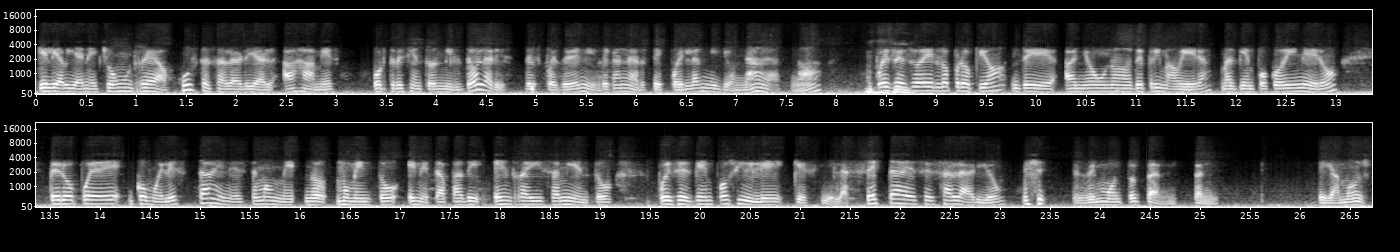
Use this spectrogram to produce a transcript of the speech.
que le habían hecho un reajuste salarial a James por 300 mil dólares después de venir de ganarse pues las millonadas, ¿no? Pues eso es lo propio de año uno de primavera, más bien poco dinero, pero puede, como él está en este momento, momento en etapa de enraizamiento, pues es bien posible que si él acepta ese salario, ese monto tan, tan, digamos,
